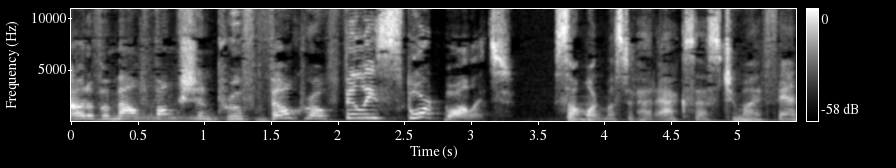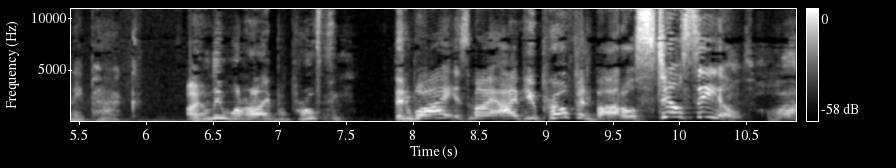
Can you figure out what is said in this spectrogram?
out of a malfunction proof Velcro Phillies sport wallet? Someone must have had access to my fanny pack. I only wanted ibuprofen. Then why is my ibuprofen bottle still sealed?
